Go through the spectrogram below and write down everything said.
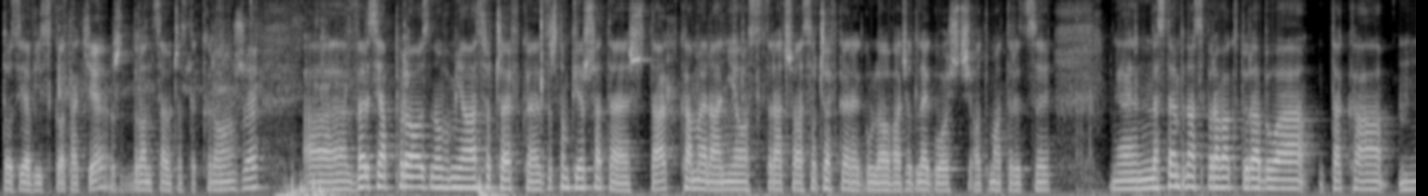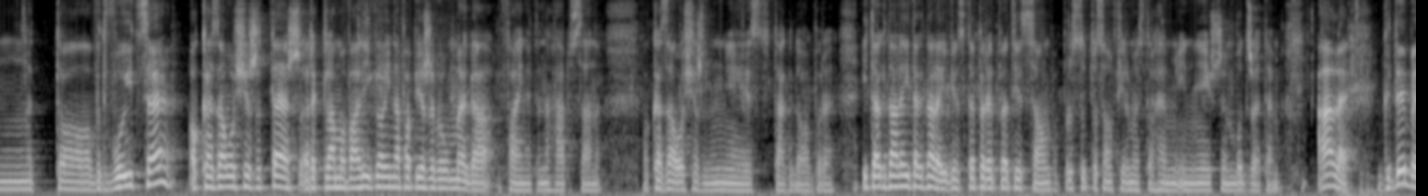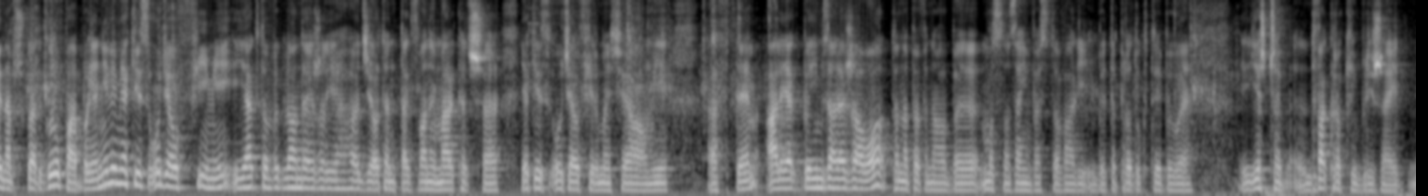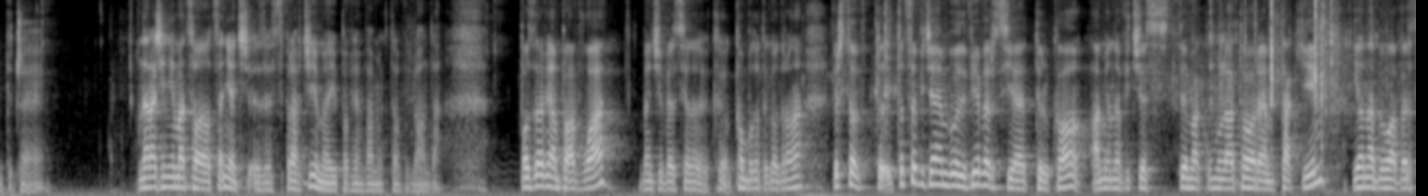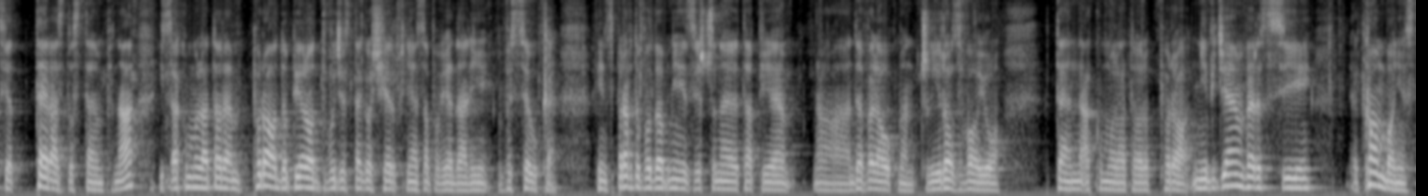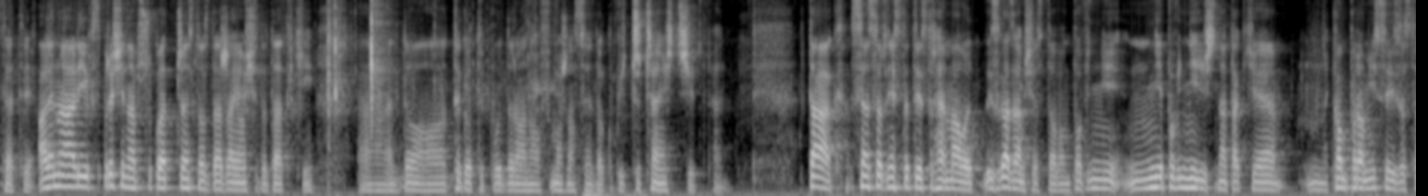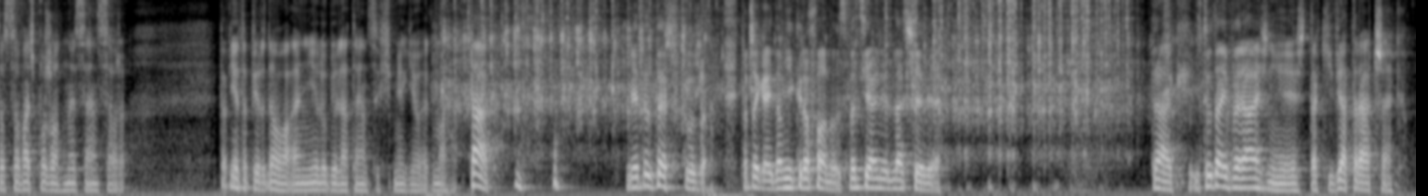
to zjawisko takie, że dron cały czas tak krąży. A wersja Pro znowu miała soczewkę, zresztą pierwsza też, tak? Kamera nieostra, trzeba soczewkę regulować, odległość od matrycy. E, następna sprawa, która była taka, mm, to w dwójce okazało się, że też reklamowali go i na papierze był mega fajny ten Hubsan. Okazało się, że nie jest tak dobry. I tak dalej, i tak dalej, więc te perypetie są, po prostu to są firmy z trochę mniejszym budżetem. Ale gdyby na przykład grupa, bo ja nie wiem jaki jest udział w FIMI i jak to wygląda, jeżeli chodzi o ten tak zwany market share, jaki jest udział firmy Xiaomi w tym, ale jakby im zależało, to na pewno by mocno zainwestowali i by te produkty były jeszcze dwa kroki bliżej DJI. Na razie nie ma co oceniać, sprawdzimy i powiem Wam, jak to wygląda. Pozdrawiam Pawła, będzie wersja kombo do tego drona. Wiesz co, to, to, co widziałem były dwie wersje tylko, a mianowicie z tym akumulatorem takim i ona była wersja teraz dostępna i z akumulatorem Pro dopiero od 20 sierpnia zapowiadali wysyłkę, więc prawdopodobnie jest jeszcze na etapie uh, development, czyli rozwoju ten akumulator Pro. Nie widziałem wersji Combo niestety, ale na AliExpressie na przykład często zdarzają się dodatki e, do tego typu dronów, można sobie dokupić, czy części. Tak, sensor niestety jest trochę mały, zgadzam się z Tobą. Powinni, nie powinni iść na takie mm, kompromisy i zastosować porządny sensor. Pewnie to pierdoła, ale nie lubię latających śmigiełek macha. Tak, mnie to też wkurza. Poczekaj, do mikrofonu, specjalnie dla Ciebie. Tak, i tutaj wyraźnie jest taki wiatraczek.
